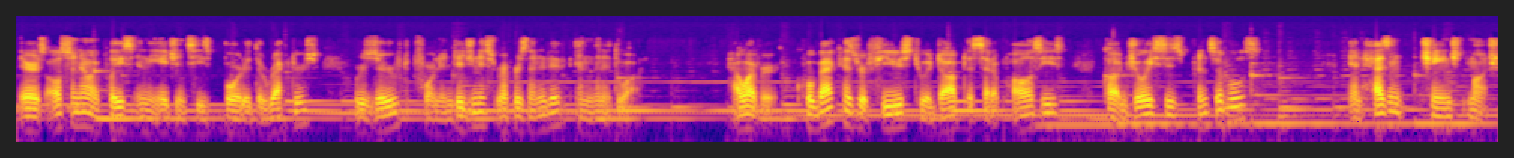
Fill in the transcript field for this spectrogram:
There is also now a place in the agency's board of directors reserved for an Indigenous representative in Lanaudière. However, Quebec has refused to adopt a set of policies called Joyce's Principles and hasn't changed much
